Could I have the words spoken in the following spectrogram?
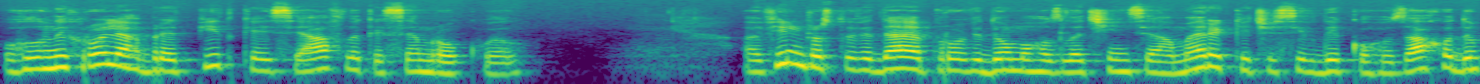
У головних ролях Бред Піт, Кейсі Афлек і Сем Роквелл. Фільм розповідає про відомого злочинця Америки часів Дикого Заходу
